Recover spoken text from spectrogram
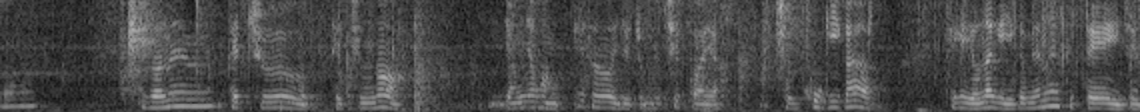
어, 이거는 배추 데친 거 양념해서 이제 좀 무칠 거예요. 저기 고기가 되게 연하게 익으면은 그때 이제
